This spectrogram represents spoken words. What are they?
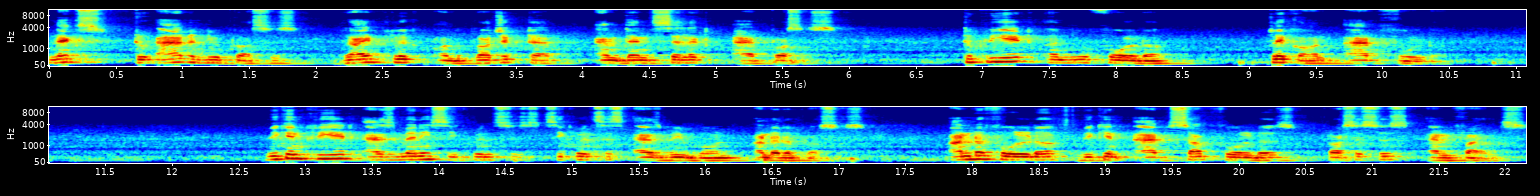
Next, to add a new process, right click on the project tab and then select add process. To create a new folder, click on add folder. We can create as many sequences, sequences as we want under a process. Under folder, we can add subfolders, processes and files.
